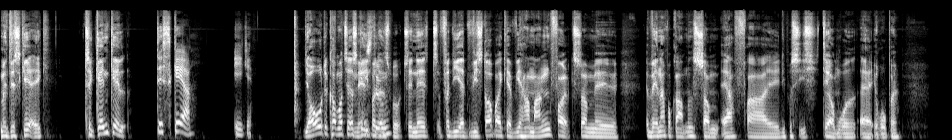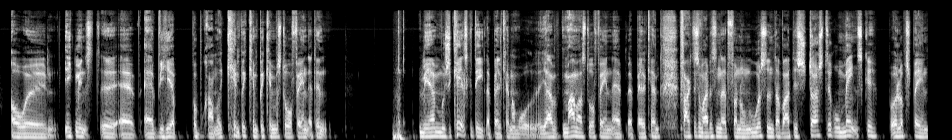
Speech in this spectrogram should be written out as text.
Men det sker ikke. Til gengæld, Det sker ikke. Jo, det kommer til at ske Næste på spå, til næst, fordi at vi stopper ikke her. Vi har mange folk, som øh, vender programmet, som er fra øh, lige præcis det område af Europa. Og øh, ikke mindst øh, er, er vi her på programmet kæmpe, kæmpe, kæmpe stor fan af den mere musikalske del af Balkanområdet. Jeg er meget, meget stor fan af, af Balkan. Faktisk var det sådan, at for nogle uger siden, der var det største romanske bryllupsband,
